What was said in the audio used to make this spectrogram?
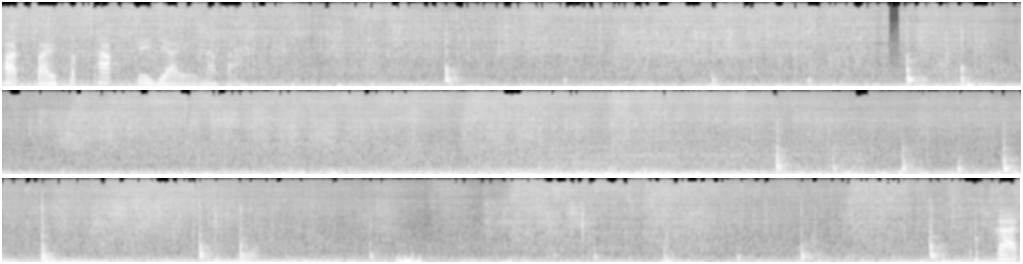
ผัดไปสักพักใหญ่ๆนะคะ ผักกาด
